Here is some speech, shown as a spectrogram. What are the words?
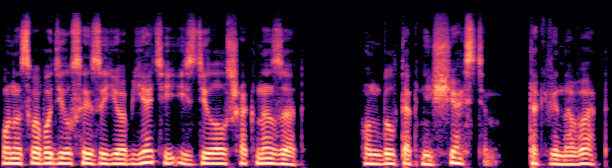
Он освободился из ее объятий и сделал шаг назад. Он был так несчастен, так виноват.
